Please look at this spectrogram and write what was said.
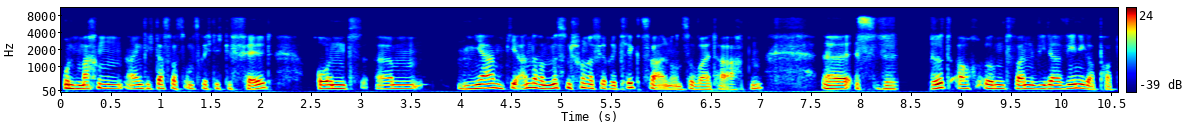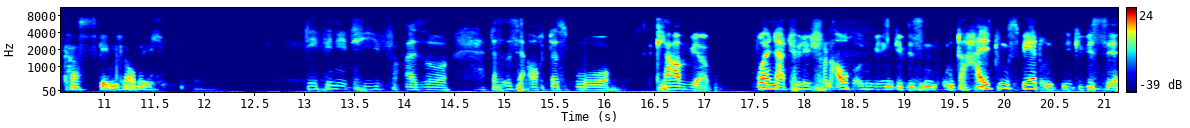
und machen eigentlich das, was uns richtig gefällt. Und ähm, ja, die anderen müssen schon auf ihre Klickzahlen und so weiter achten. Äh, es wird auch irgendwann wieder weniger Podcasts geben, glaube ich. Definitiv. Also das ist ja auch das, wo klar wir wollen natürlich schon auch irgendwie einen gewissen Unterhaltungswert und eine gewisse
